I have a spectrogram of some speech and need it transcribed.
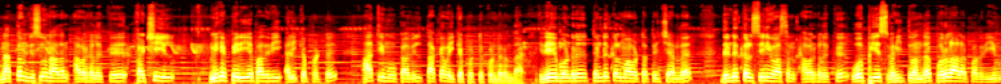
நத்தம் விஸ்வநாதன் அவர்களுக்கு கட்சியில் மிகப்பெரிய பதவி அளிக்கப்பட்டு அதிமுகவில் தக்க வைக்கப்பட்டு கொண்டிருந்தார். இதேபோன்று திண்டுக்கல் மாவட்டத்தைச் சேர்ந்த திண்டுக்கல் சீனிவாசன் அவர்களுக்கு ஓபிஎஸ் வகித்து வந்த பொருளாளர் பதவியும்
